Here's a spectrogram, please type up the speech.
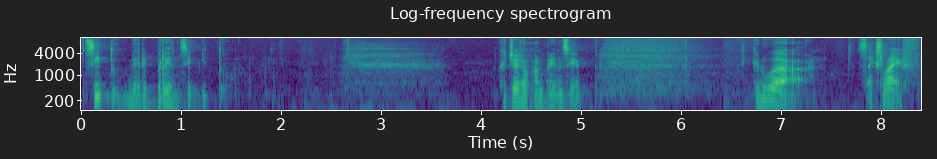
situ, dari prinsip itu. Kecocokan prinsip. Kedua, sex life.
